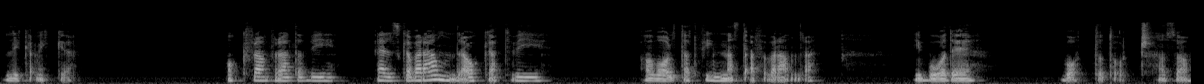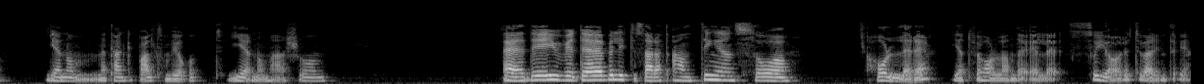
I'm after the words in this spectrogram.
Lika mycket. Och framförallt att vi älskar varandra och att vi har valt att finnas där för varandra. I både vått och torrt. Alltså genom, med tanke på allt som vi har gått igenom här så eh, det är ju det är väl lite så här att antingen så håller det i ett förhållande eller så gör det tyvärr inte det.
